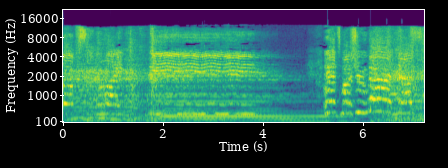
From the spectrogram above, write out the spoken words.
looks like me. It's mushroom madness.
